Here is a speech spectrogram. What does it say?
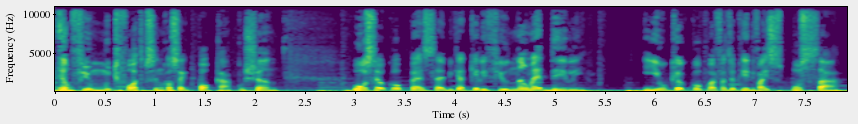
é um fio muito forte que você não consegue pocar puxando. O seu corpo percebe que aquele fio não é dele. E o que o corpo vai fazer o quê? Ele vai expulsar.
